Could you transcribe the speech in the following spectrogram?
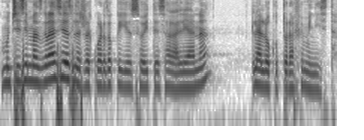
Muchísimas gracias, les recuerdo que yo soy Tessa Galeana, la locutora feminista.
